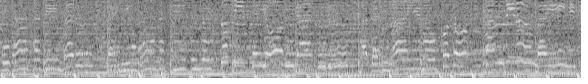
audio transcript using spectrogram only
ことが始まる。太陽が沈む。そして夜が来る。当たり前のこと。感じる毎日。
